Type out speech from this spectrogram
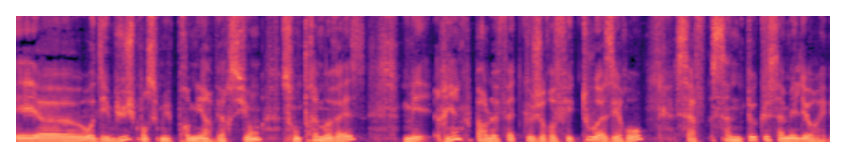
Et euh, au début, je pense que mes premières versions sont très mauvaises, mais rien que par le fait que je refais tout à zéro, ça, ça ne peut que s'améliorer.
